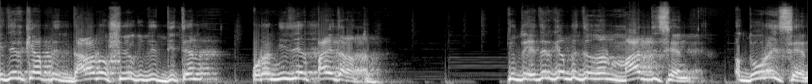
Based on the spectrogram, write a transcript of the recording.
এদেরকে আপনি দাঁড়ানোর সুযোগ যদি দিতেন ওরা নিজের পায়ে দাঁড়াতো। কিন্তু এদেরকে আপনি যখন মার দিচ্ছেন দৌড়াইছেন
